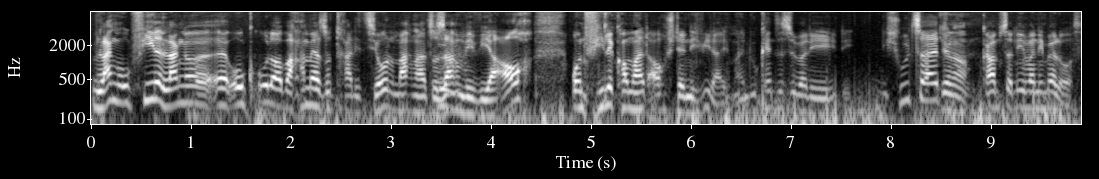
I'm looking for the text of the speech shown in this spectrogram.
Langeoog, viele lange äh, Urlauber haben ja so Traditionen und machen halt so Sachen wie wir auch. Und viele kommen halt auch ständig wieder. Ich meine, du kennst es über die, die, die Schulzeit, Genau. kamst dann irgendwann nicht mehr los.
